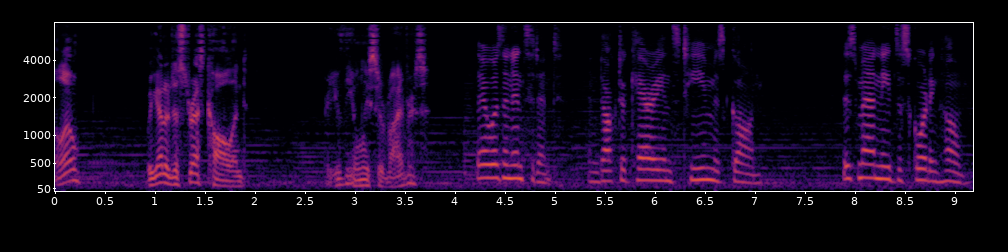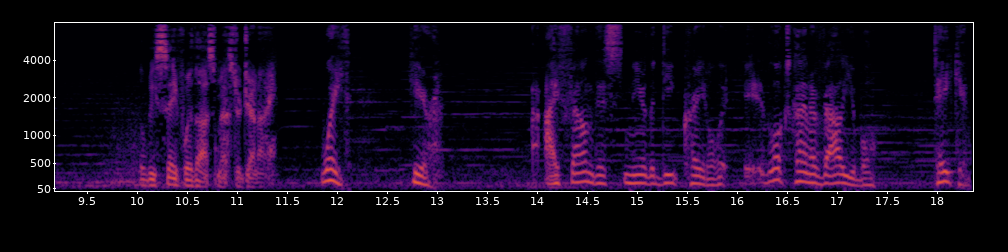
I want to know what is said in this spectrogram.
Hello? We got a distress call and... Are you the only survivors? There was an incident, and Dr. Carrion's team is gone. This man needs escorting home. He'll be safe with us, Master Jedi. Wait. Here. I, I found this near the deep cradle. It, it looks kind of valuable. Take it.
